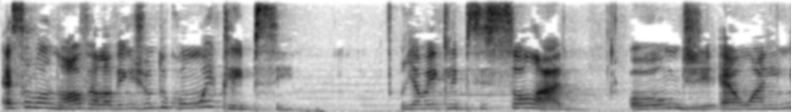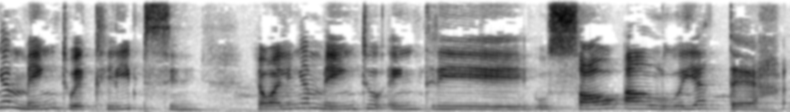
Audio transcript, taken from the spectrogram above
Essa lua nova, ela vem junto com um eclipse. E é um eclipse solar onde é um alinhamento, eclipse, é o alinhamento entre o Sol, a Lua e a Terra.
